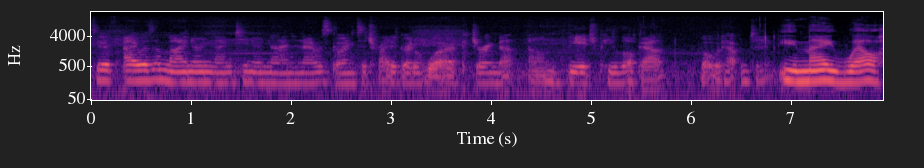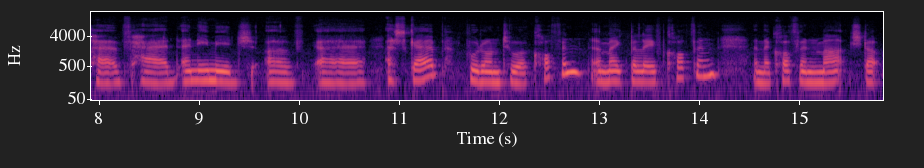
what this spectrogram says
So if I was a miner in 1909 and I was going to try to go to work during that um, BHP lockout, what would happen to me? You may well have had an image of uh, a scab put onto a coffin, a make believe coffin, and the coffin marched up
